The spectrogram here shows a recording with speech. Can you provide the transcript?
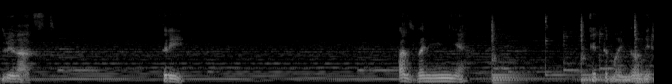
12 3 Позвони мне. Это мой номер.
